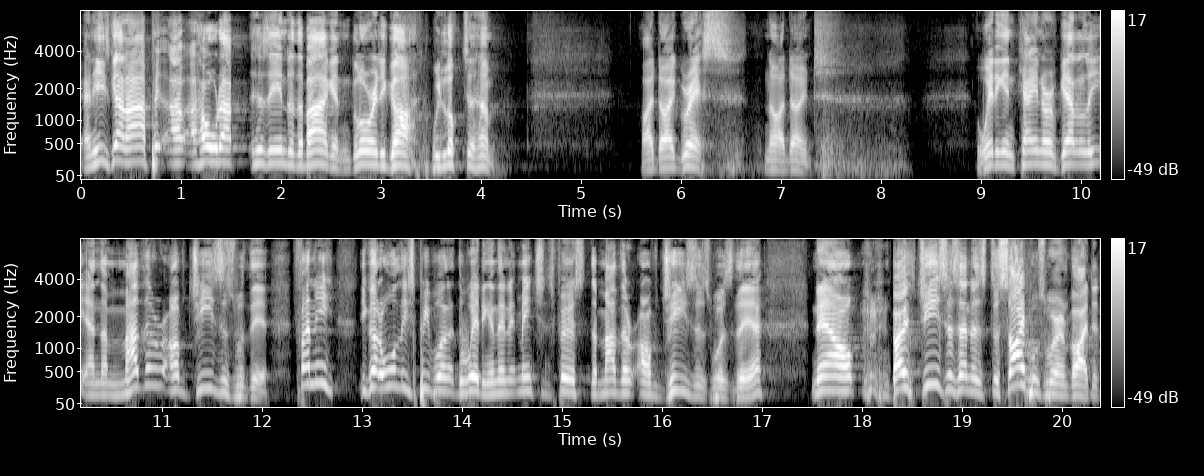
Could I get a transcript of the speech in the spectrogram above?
And he's going to up, uh, hold up his end of the bargain. Glory to God. We look to him. I digress. No, I don't. A wedding in Cana of Galilee, and the mother of Jesus was there. Funny, you got all these people at the wedding, and then it mentions first the mother of Jesus was there. Now, both Jesus and his disciples were invited.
